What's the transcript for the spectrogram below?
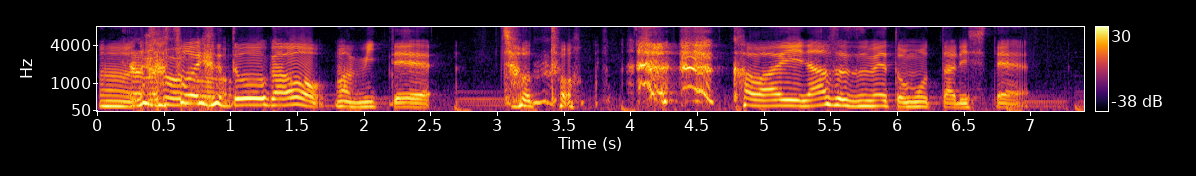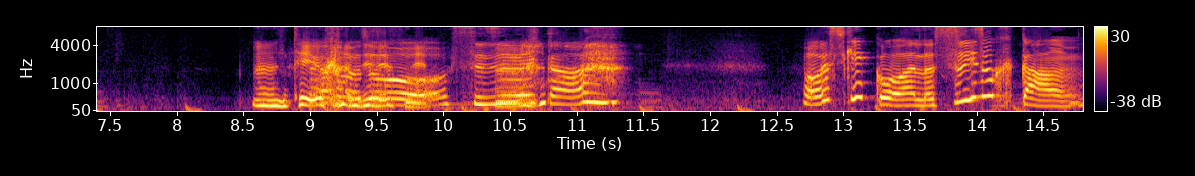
うん、そういう動画を、まあ、見てちょっと 可愛いなスズメと思ったりして、うん、っていう感じですね。スズメか。私結構あの水族館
